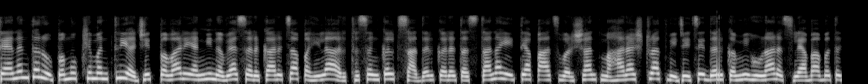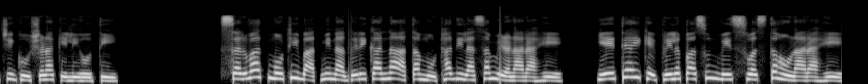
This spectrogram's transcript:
त्यानंतर उपमुख्यमंत्री अजित पवार यांनी नव्या सरकारचा पहिला अर्थसंकल्प सादर करत असताना येत्या पाच वर्षांत महाराष्ट्रात विजेचे दर कमी होणार असल्याबाबतची घोषणा केली होती. सर्वात मोठी बातमी नागरिकांना आता मोठा दिलासा मिळणार आहे. येत्या एक एप्रिलपासून वीज स्वस्त होणार आहे.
